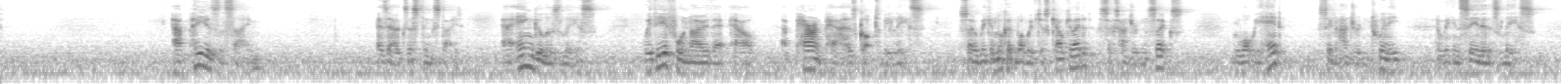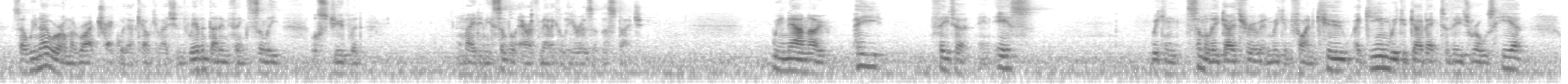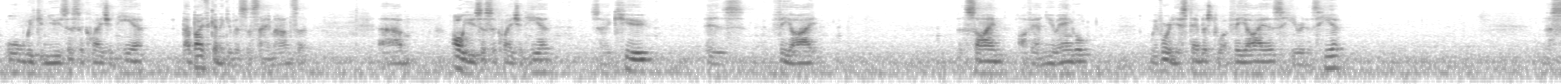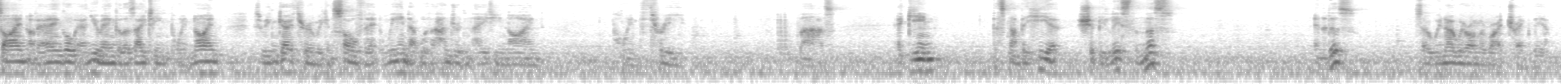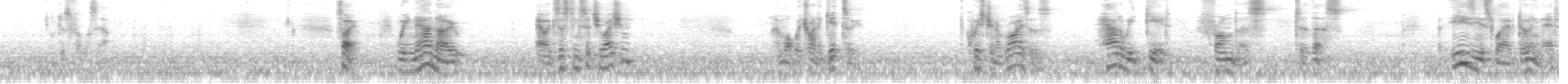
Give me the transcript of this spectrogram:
Our P is the same as our existing state. Our angle is less. We therefore know that our apparent power has got to be less. So we can look at what we've just calculated, 606, what we had, 720, and we can see that it's less. So we know we're on the right track with our calculations. We haven't done anything silly or stupid or made any simple arithmetical errors at this stage. We now know P, theta and S. We can similarly go through and we can find Q. Again, we could go back to these rules here or we can use this equation here. They're both going to give us the same answer. Um, I'll use this equation here. So Q is VI, the sine of our new angle, We've already established what VI is. Here it is here. The sine of our angle, our new angle is 18.9. So we can go through and we can solve that. And we end up with 189.3 VARs. Again, this number here should be less than this. And it is. So we know we're on the right track there. We'll just fill this out. So, we now know our existing situation and what we're trying to get to. The question arises how do we get from this to this? The easiest way of doing that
